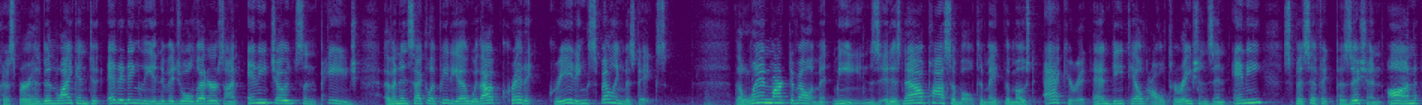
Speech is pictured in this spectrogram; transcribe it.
CRISPR has been likened to editing the individual letters on any chosen page of an encyclopedia without credit creating spelling mistakes. The landmark development means it is now possible to make the most accurate and detailed alterations in any specific position on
